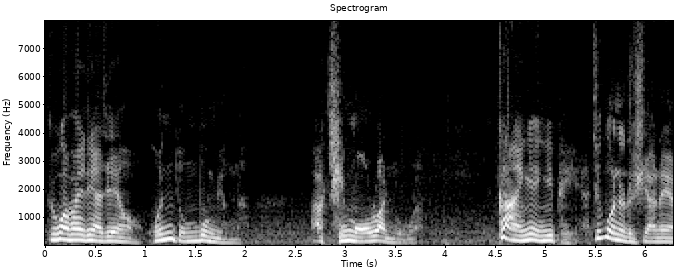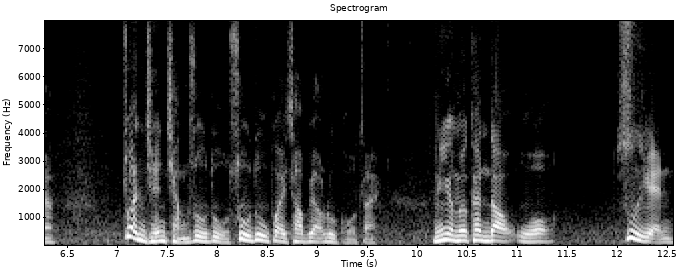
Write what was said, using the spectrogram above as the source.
跟我拍听下哦，混沌不明了，啊，群魔乱舞了，干愿一撇，结果呢就是安尼啊。赚钱抢速度，速度快，钞票入口在。你有没有看到我自言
